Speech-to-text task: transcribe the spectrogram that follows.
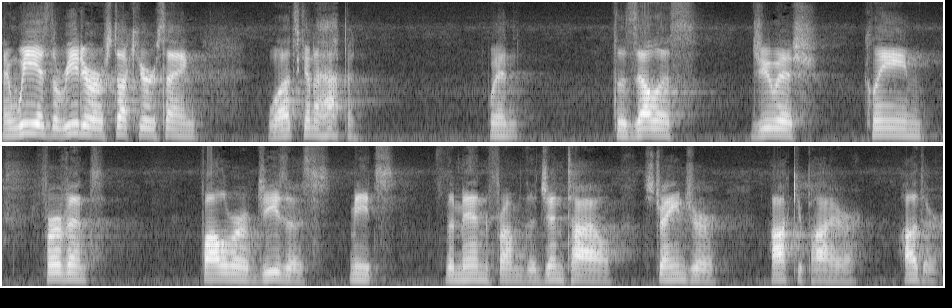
And we, as the reader, are stuck here saying, What's going to happen when the zealous, Jewish, clean, fervent follower of Jesus meets the men from the Gentile, stranger, occupier, other?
